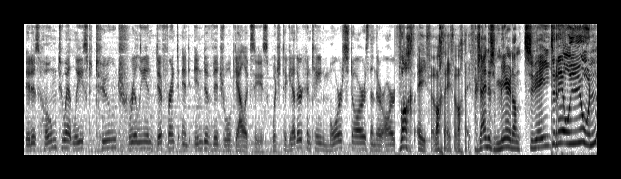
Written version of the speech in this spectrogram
It is home to at least 2 trillion different and individual galaxies, which together contain more stars than there are Wacht even, wacht even, wacht even. Er zijn dus meer dan 2 triljoen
